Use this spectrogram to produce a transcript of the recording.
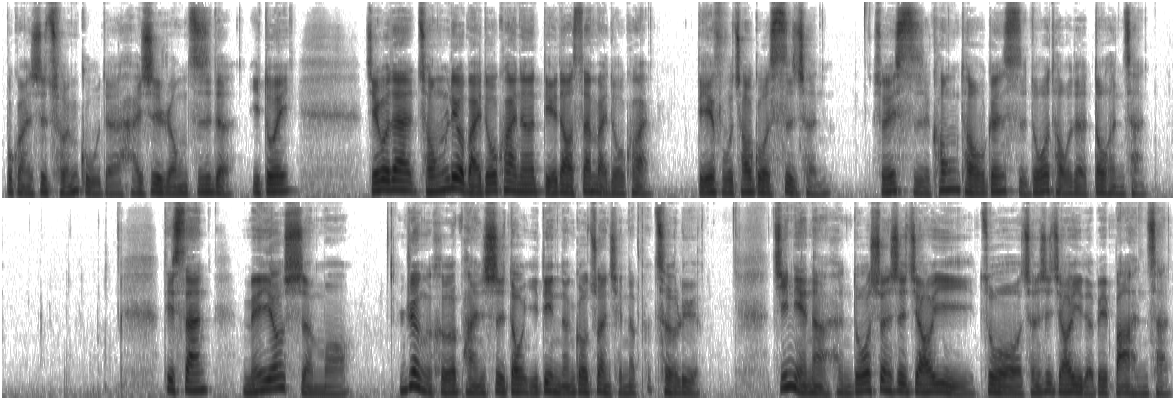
不管是存股的还是融资的，一堆。结果在从六百多块呢跌到三百多块。跌幅超过四成，所以死空头跟死多头的都很惨。第三，没有什么任何盘势都一定能够赚钱的策略。今年呢、很多顺势交易做城市交易的被扒很惨，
